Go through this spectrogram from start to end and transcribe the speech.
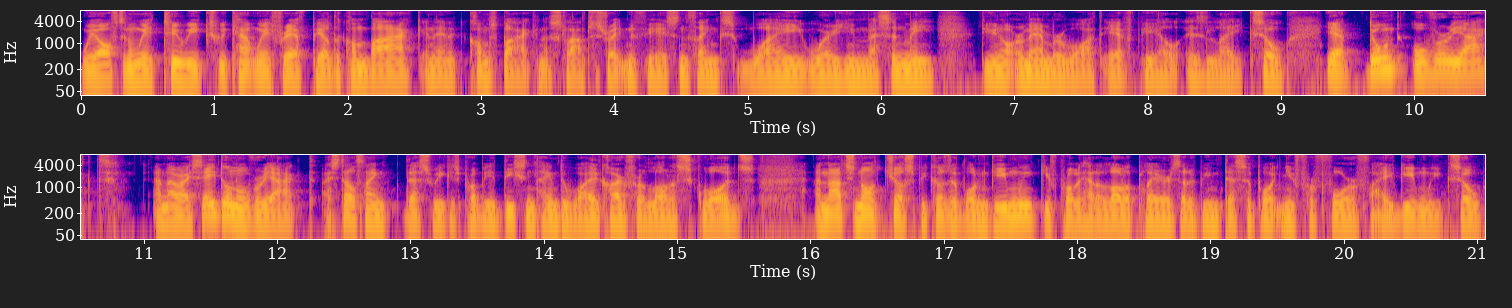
we often wait two weeks. We can't wait for FPL to come back, and then it comes back and it slaps us right in the face and thinks, Why were you missing me? Do you not remember what FPL is like? So, yeah, don't overreact. And now I say don't overreact. I still think this week is probably a decent time to wildcard for a lot of squads. And that's not just because of one game week. You've probably had a lot of players that have been disappointing you for four or five game weeks. So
